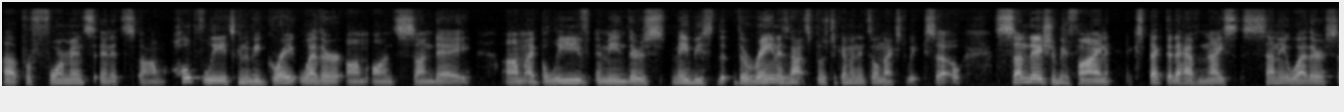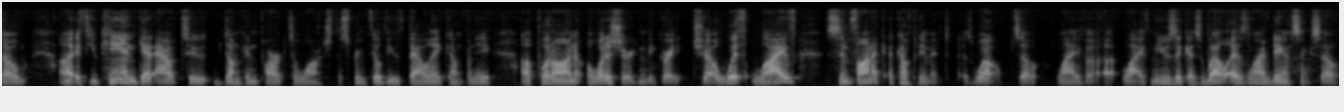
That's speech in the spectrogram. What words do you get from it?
uh, performance, and it's um, hopefully it's going to be great weather um, on Sunday. Um, I believe, I mean, there's maybe the, the, rain is not supposed to come in until next week. So Sunday should be fine. Expected to have nice sunny weather. So uh, if you can get out to Duncan Park to watch the Springfield Youth Ballet Company uh, put on a, what is sure going to be a great show with live symphonic accompaniment as well. So live, uh, live music as well as live dancing. So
